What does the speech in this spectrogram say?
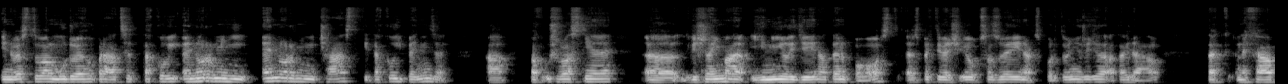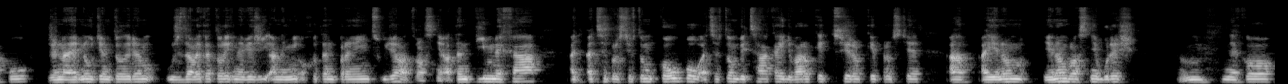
investoval mu do jeho práce takový enormní, enormní částky, takový peníze a pak už vlastně uh, když najímá jiný lidi na ten post, respektive když i obsazuje jinak sportovní ředitele a tak dál, tak nechápu, že najednou těmto lidem už zdaleka tolik nevěří a není ochoten pro ně nic udělat vlastně. A ten tým nechá ať, ať se prostě v tom koupou, ať se v tom vycákají dva roky, tři roky prostě a, a jenom, jenom vlastně budeš um, jako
